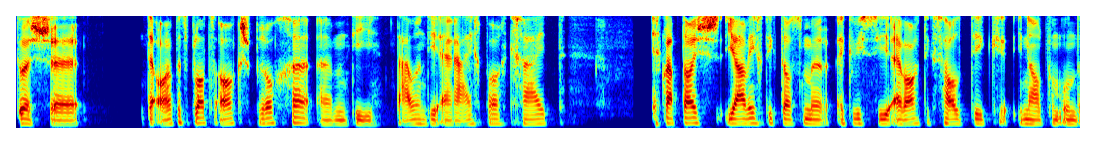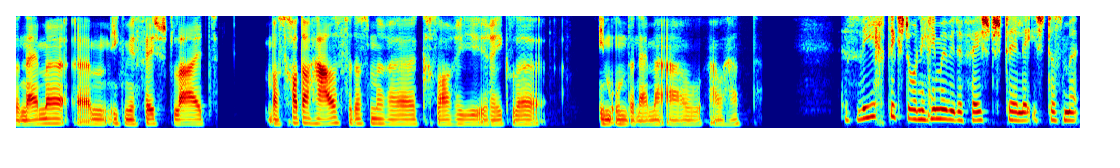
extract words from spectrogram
Du hast äh, den Arbeitsplatz angesprochen, ähm, die dauernde Erreichbarkeit. Ich glaube, da ist ja wichtig, dass man eine gewisse Erwartungshaltung innerhalb des Unternehmens ähm, irgendwie festlegt. Was kann da helfen, dass man äh, klare Regeln im Unternehmen auch, auch hat? Das Wichtigste, was ich immer wieder feststelle, ist, dass man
